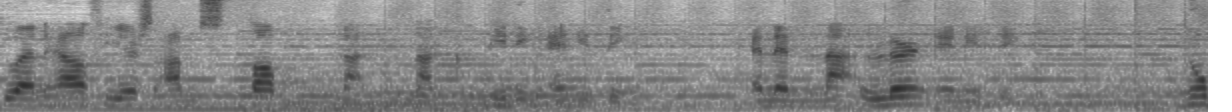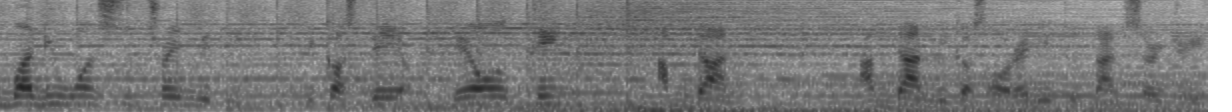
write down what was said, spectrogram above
Two and a half years, I'm stopped not, not competing anything and then not learn anything. Nobody wants to train with me because they, they all think I'm done. I'm done because already two times surgery.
